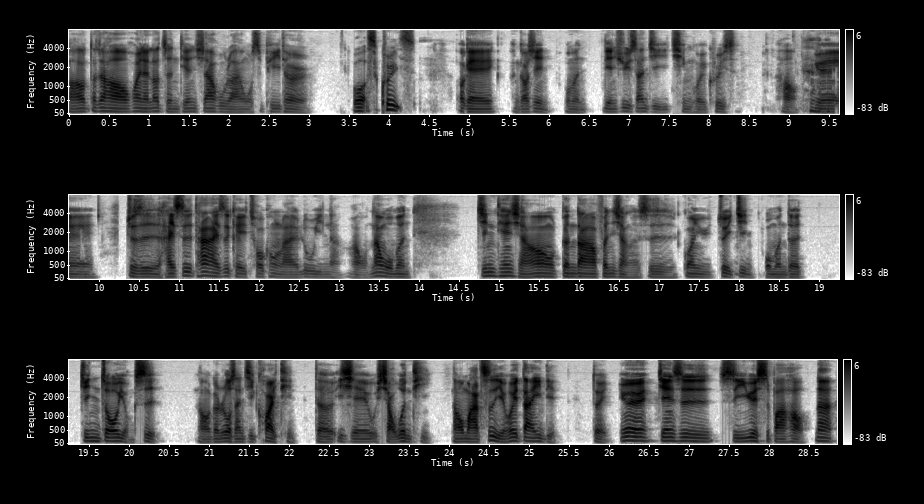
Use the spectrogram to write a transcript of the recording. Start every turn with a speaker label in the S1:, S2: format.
S1: 好，大家好，欢迎来到整天瞎胡乱，我是 Peter，
S2: 我是 Chris。
S1: OK，很高兴我们连续三集请回 Chris。好，因 为就是还是他还是可以抽空来录音呐。好，那我们今天想要跟大家分享的是关于最近我们的金州勇士，然后跟洛杉矶快艇的一些小问题，然后马刺也会带一点。对，因为今天是十一月十八号，那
